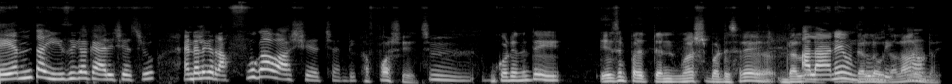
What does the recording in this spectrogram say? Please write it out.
డే అంతా ఈజీగా క్యారీ చేయొచ్చు. అండ్ అలాగే రఫ్గా వాష్ చేయొచ్చు అండి రఫ్ వాష్ చేయొచ్చు ఇంకోటి ఏంటంటే వేసిన టెన్ మార్క్స్ పట్టే సరే డల్ అలానే ఉంటుంది. ఉంటుంది.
